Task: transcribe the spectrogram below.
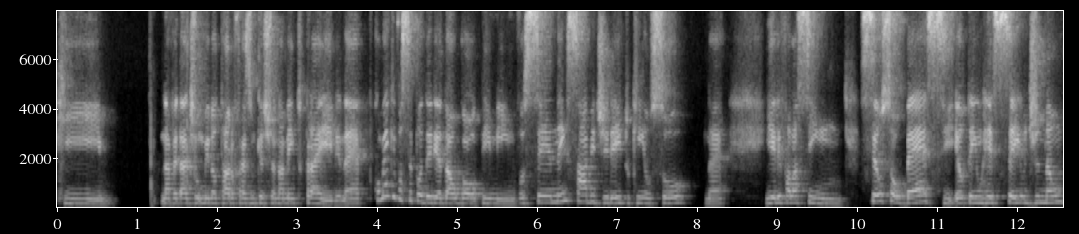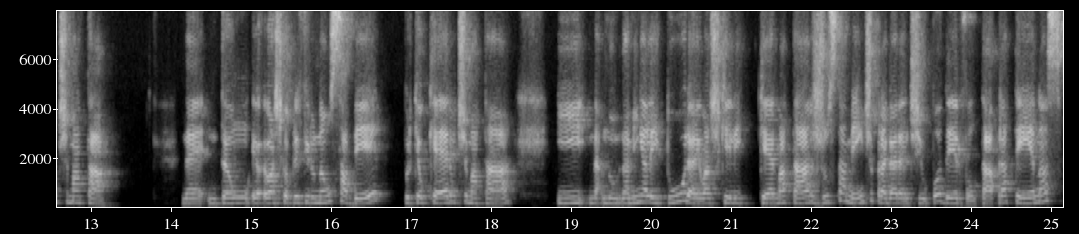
que na verdade o Minotauro faz um questionamento para ele, né? Como é que você poderia dar o golpe em mim? Você nem sabe direito quem eu sou, né? E ele fala assim: se eu soubesse, eu tenho receio de não te matar né? Então, eu, eu acho que eu prefiro não saber, porque eu quero te matar, e na, no, na, minha leitura, eu acho que ele quer matar justamente para garantir o poder, voltar para Atenas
